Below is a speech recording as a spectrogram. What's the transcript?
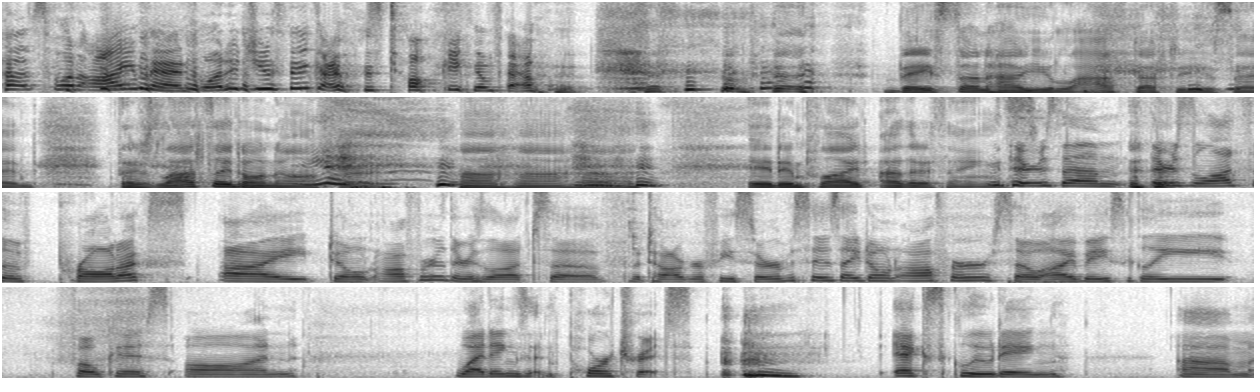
that's what I meant. What did you think I was talking about? Based on how you laughed after you said, "There's lots I don't offer," ha ha ha. It implied other things. There's um there's lots of products I don't offer. There's lots of photography services I don't offer. So I basically focus on weddings and portraits, excluding um,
